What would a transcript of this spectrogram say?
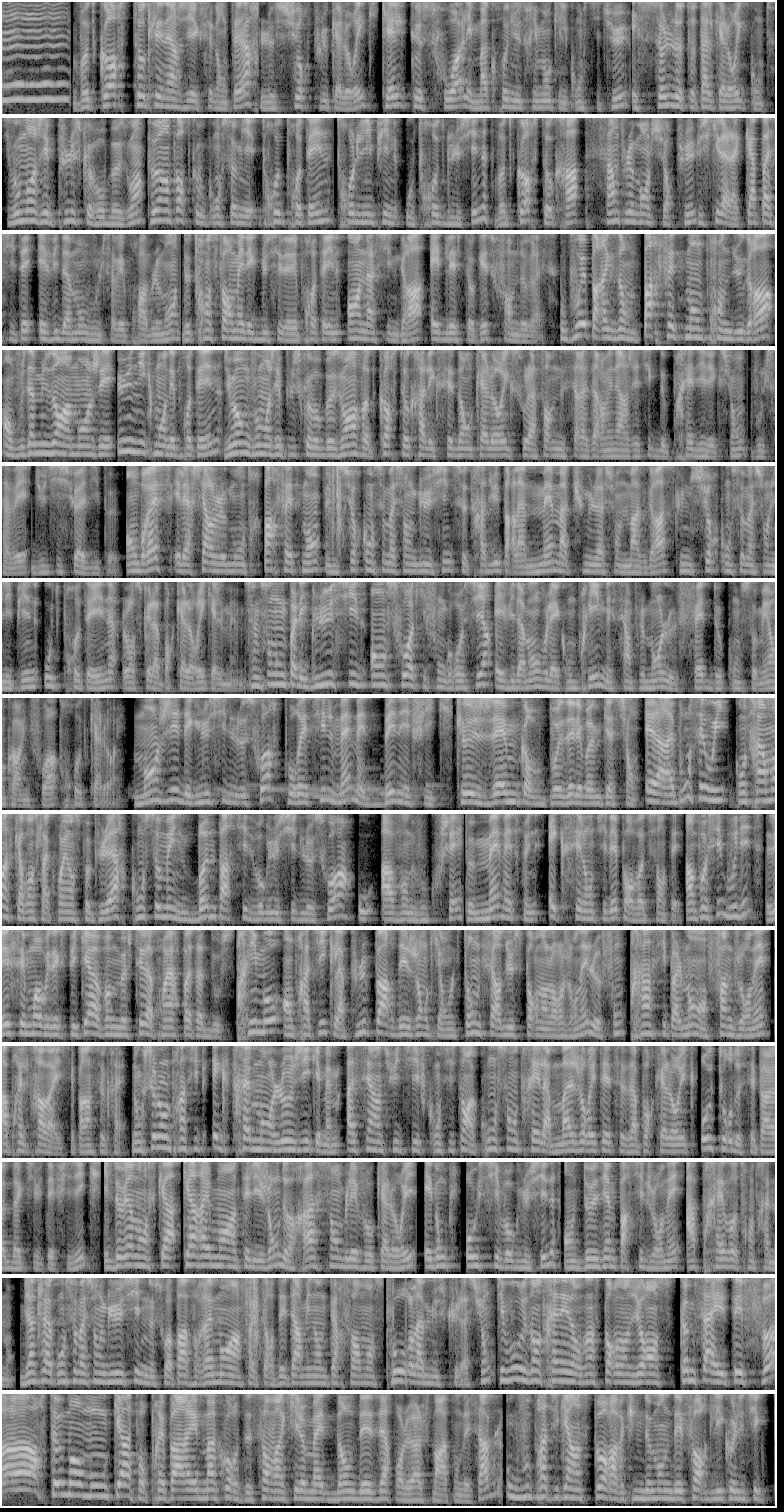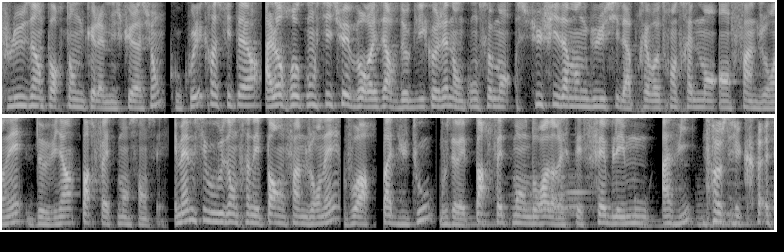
votre corps stocke l'énergie excédentaire, le surplus calorique, quels que soient les macronutriments qu'il constitue, et seul le total calorique compte. Si vous mangez plus que vos besoins, peu importe que vous consommiez trop de protéines, trop de lipides ou trop de glucides, votre corps stockera simplement le surplus, puisqu'il a la capacité, évidemment vous le savez probablement, de transformer les glucides et les protéines en acides gras et de les stocker sous forme de graisse. Vous pouvez par exemple parfaitement prendre du gras en vous amusant à manger uniquement des protéines. Du moment que vous mangez plus que vos besoins, votre corps stockera l'excédent calorique sous la forme de ses réserves énergétiques de prédilection vous le savez, du tissu adipeux. En bref, et les recherches le montrent parfaitement, une surconsommation de glucides se traduit par la même accumulation de masse grasse qu'une surconsommation de lipides ou de protéines lorsque l'apport calorique est le même. Ce ne sont donc pas les glucides en soi qui font grossir, évidemment vous l'avez compris, mais simplement le fait de consommer encore une fois trop de calories. Manger des glucides le soir pourrait-il même être bénéfique? Que j'aime quand vous posez les bonnes questions. Et la réponse est oui. Contrairement à ce qu'avance la croyance populaire, consommer une bonne partie de vos glucides le soir ou avant de vous coucher peut même être une excellente idée pour votre santé. Impossible vous dites? Laissez-moi vous expliquer avant de me jeter la première patate douce. Primo, en pratique, la plupart des gens qui ont le temps de faire du sport dans leur journée le font principalement en fin de journée après le travail, c'est pas un secret. Donc selon le principe extrêmement logique et même assez intuitif consistant à concentrer la majorité de ses apports caloriques autour de ces périodes d'activité physique, il devient dans ce cas carrément intelligent de rassembler vos calories et donc aussi vos glucides en deuxième partie de journée après votre entraînement. Bien que la consommation de glucides ne soit pas vraiment un facteur déterminant de performance pour la musculation, si vous vous entraînez dans un sport d'endurance comme ça a été fortement mon cas pour préparer ma course de 120 km dans le désert pour le half marathon des sables, ou que vous pratiquez un sport avec une demande d'effort glycolytique plus importante que la musculation, coucou les crossfitters, alors reconstituer vos réserves de glycogène en consommant suffisamment de glucides après votre entraînement en fin de journée devient parfaitement sensé. Et même si vous vous entraînez pas en fin de journée, voire pas du tout, vous avez parfaitement le droit de rester faible et mou à vie. Non, je déconne.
